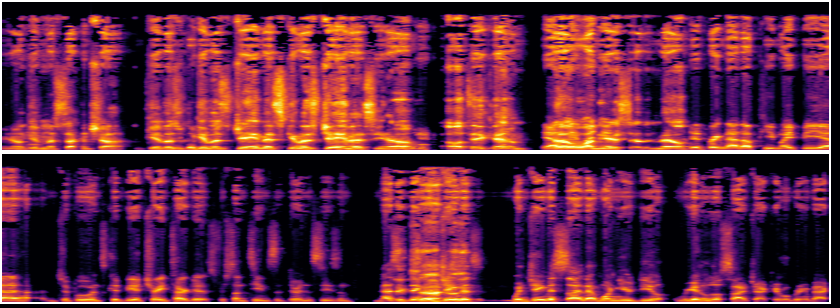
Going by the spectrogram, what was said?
You know, give him a second shot. Give us, like give us Jameis. Give us Jameis. You know, I'll take him. Yeah, that one did- year, seven mil. I did bring that up. He might be uh Jabuins could be a trade target for some teams during the season. that's the Exactly. thing. When Jameis when Jameis signed that one year deal, we're getting a little sidetrack here. We'll bring it back.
